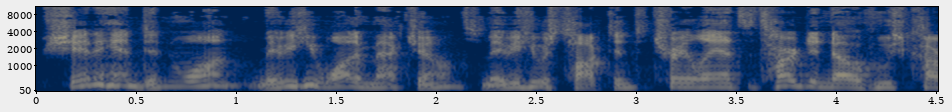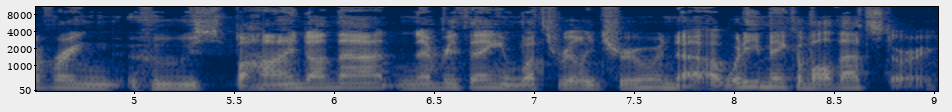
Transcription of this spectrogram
Shanahan didn't want, maybe he wanted Mac Jones. Maybe he was talked into Trey Lance. It's hard to know who's covering, who's behind on that and everything and what's really true. And uh, what do you make of all that story?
